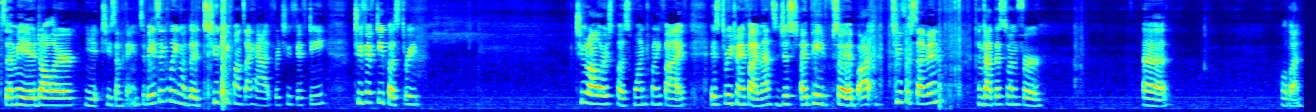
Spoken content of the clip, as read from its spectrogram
So I made it a dollar, made it two something. So basically, the two coupons I had for two fifty, two fifty plus three, two dollars plus one twenty-five is three twenty-five. That's just I paid. So I bought two for seven, and got this one for. Uh. Hold on,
